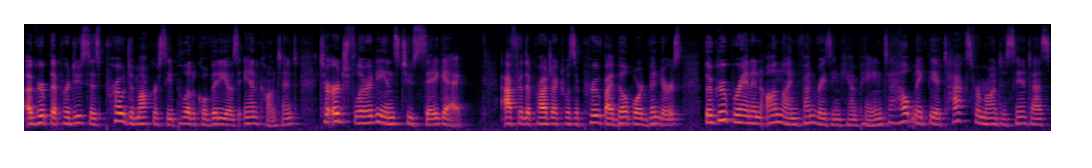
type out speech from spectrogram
a group that produces pro democracy political videos and content, to urge Floridians to say gay. After the project was approved by billboard vendors, the group ran an online fundraising campaign to help make the attacks from Ron DeSantis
